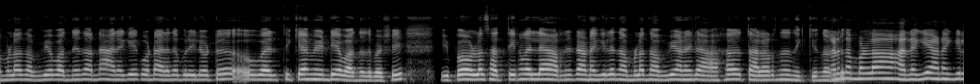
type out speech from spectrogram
നമ്മൾ നവ്യ വന്നതെന്ന് പറഞ്ഞാൽ അനഘയെ കൊണ്ട് അനന്തപുരിയിലോട്ട് വരുത്തിക്കാൻ വേണ്ടിയാണ് വന്നത്. പക്ഷേ ഇപ്പോൾ ഉള്ള സത്യങ്ങളെല്ലാം അറിഞ്ഞിട്ടാണെങ്കിൽ നമ്മളെ നവ്യ ആണെങ്കിൽ ആഹ തളർന്ന് നിൽക്കുന്നുണ്ട്. നമ്മൾ അനഘയാണെങ്കിൽ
